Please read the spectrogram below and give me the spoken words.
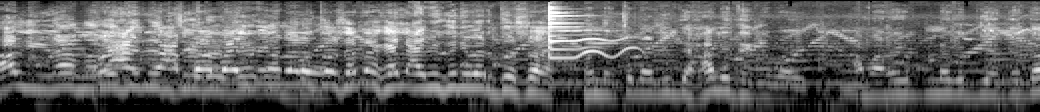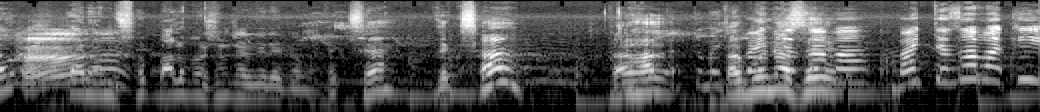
হালি না আমার আমি করিবার দোষ হয় তোমার যদি হালি থেকে ভাই আমার দিয়ে দাও। কারণ সব ভালো প্রশংসা করে রাখো দেখছা? দেখছা? তার হালে তুমি তার কি বোন আছে? বাইতে যাবা কি?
